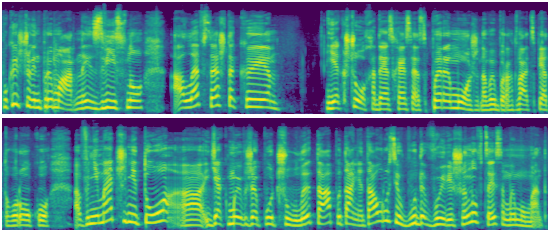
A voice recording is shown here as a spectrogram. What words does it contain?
Поки що він примарний, звісно, але все ж таки. Якщо ХДС ХСС переможе на виборах 25-го року в Німеччині, то як ми вже почули, та питання Таурусів буде вирішено в цей самий момент.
